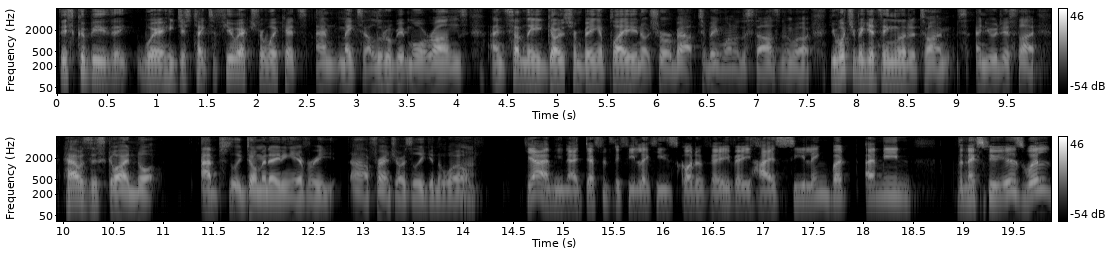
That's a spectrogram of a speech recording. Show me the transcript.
This could be the, where he just takes a few extra wickets and makes a little bit more runs, and suddenly he goes from being a player you're not sure about to being one of the stars in the world. You watch him against England at times, and you were just like, how is this guy not absolutely dominating every uh, franchise league in the world? yeah, I mean, I definitely feel like he's got a very, very high ceiling. But I mean, the next few years will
